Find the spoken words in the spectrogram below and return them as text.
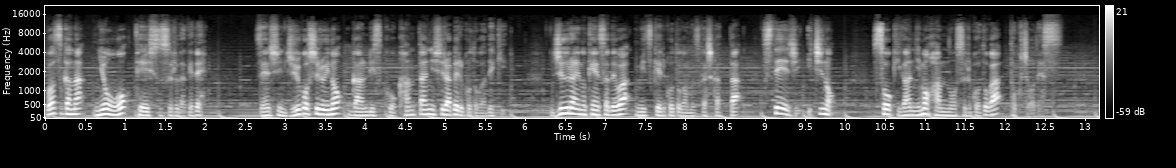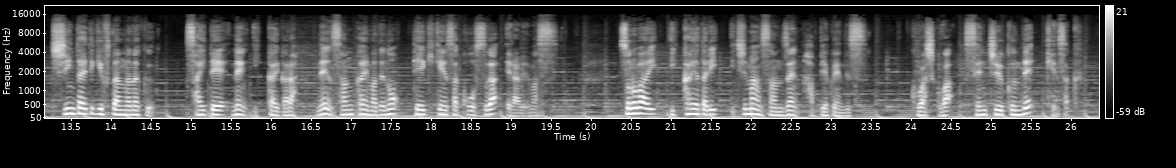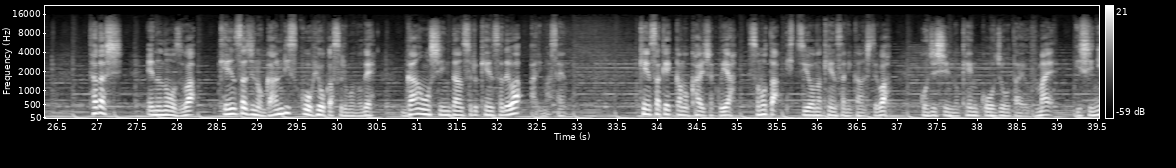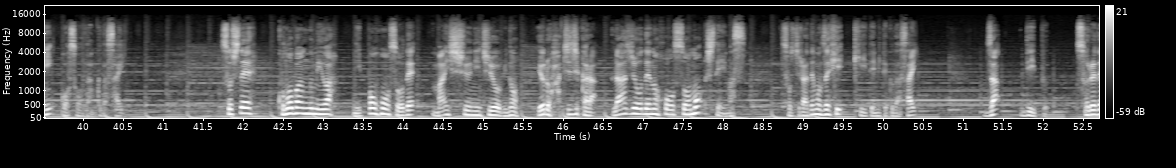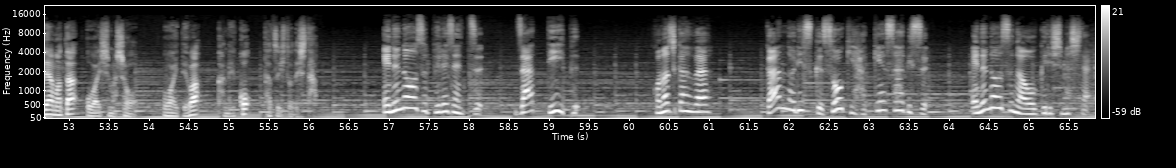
わずかな尿を提出するだけで全身15種類のがんリスクを簡単に調べることができ従来の検査では見つけることが難しかったステージ1の早期がんにも反応することが特徴です。身体的負担がなく最低年1回から年3回までの定期検査コースが選べます。その場合1回あたり1万3800円です。詳しくは線虫くんで検索。ただし N ノーズは検査時のがんリスクを評価するものでがんを診断する検査ではありません。検査結果の解釈やその他必要な検査に関してはご自身の健康状態を踏まえ医師にご相談ください。そしてこの番組は日本放送で毎週日曜日の夜8時からラジオでの放送もしています。そちらでもぜひ聞いてみてください。The Deep。それではまたお会いしましょう。お相手は金子達仁でした。 N-NOSE presents The Deep。この時間はがんのリスク早期発見サービス N ノーズがお送りしました。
